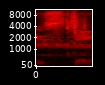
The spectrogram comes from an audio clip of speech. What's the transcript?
tasty.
